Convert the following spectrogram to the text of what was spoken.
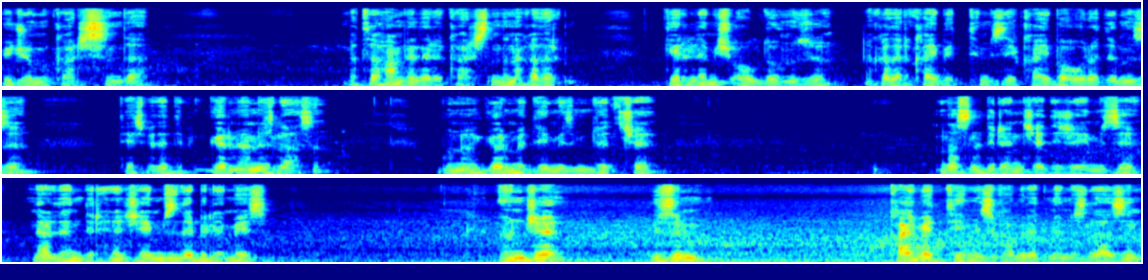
hücumu karşısında, Batı hamleleri karşısında ne kadar gerilemiş olduğumuzu, ne kadar kaybettiğimizi, kayba uğradığımızı tespit edip görmemiz lazım. Bunu görmediğimiz müddetçe nasıl direniş edeceğimizi, nereden direneceğimizi de bilemeyiz. Önce bizim kaybettiğimizi kabul etmemiz lazım.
